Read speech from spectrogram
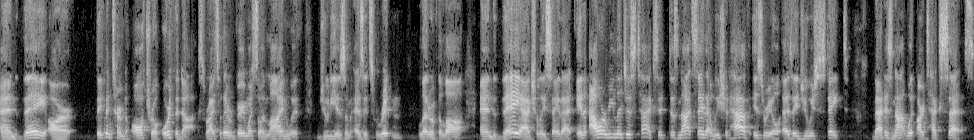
and they are they've been termed ultra orthodox, right? So they're very much so in line with Judaism as it's written, letter of the law. And they actually say that in our religious text, it does not say that we should have Israel as a Jewish state. That is not what our text says.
